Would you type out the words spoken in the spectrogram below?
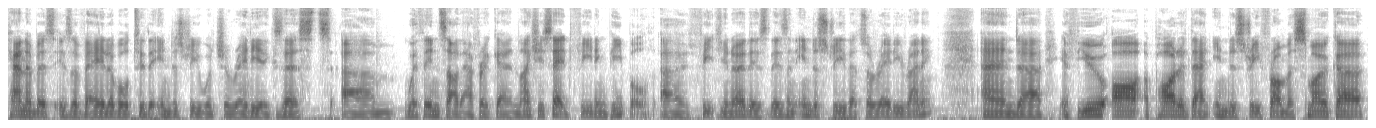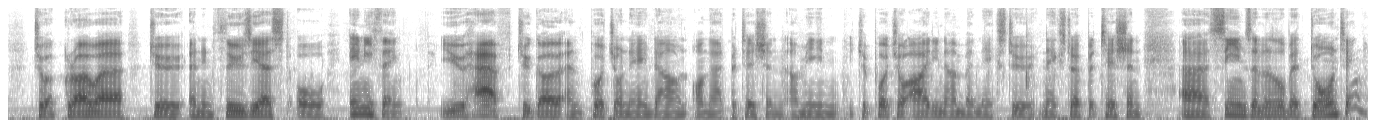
cannabis is available to the industry which already exists um, within South Africa, and like she said, feeding people. Uh, feed, you know, there's there's an industry that's already running, and uh, if you are a part of that industry, from a smoker to a grower to an enthusiast or anything you have to go and put your name down on that petition. I mean, to put your ID number next to next to a petition uh, seems a little bit daunting,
